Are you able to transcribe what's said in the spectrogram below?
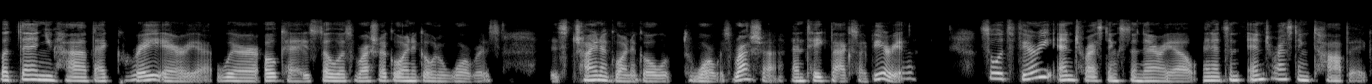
But then you have that gray area where, okay, so is Russia going to go to war with is China going to go to war with Russia and take back Siberia? So it's very interesting scenario and it's an interesting topic.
